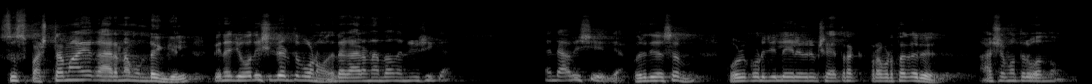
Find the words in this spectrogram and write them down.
സുസ്പഷ്ടമായ കാരണമുണ്ടെങ്കിൽ പിന്നെ ജ്യോതിഷിയുടെ അടുത്ത് പോകണോ? അതിന്റെ കാരണം എന്താണെന്ന് അന്വേഷിക്കാൻ? അതിന്റെ ആവശ്യമില്ല. ഒരു ദിവസം കോഴിക്കോട് ജില്ലയിലെ ഒരു ക്ഷേത്ര പ്രവർത്തകർ ആശ്രമത്തിൽ വന്നു.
